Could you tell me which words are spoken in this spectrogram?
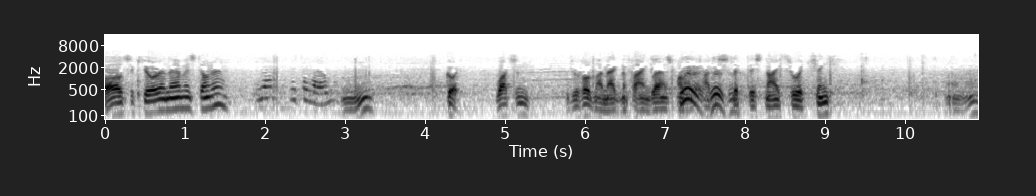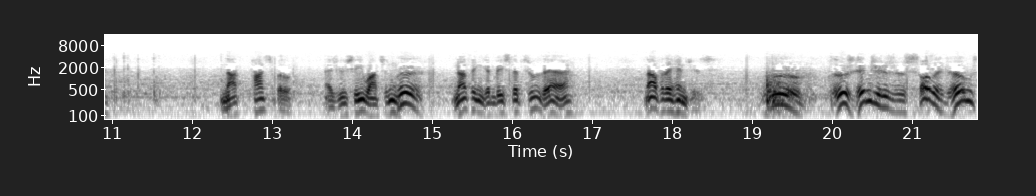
All secure in there, Miss Stoner? Yes, Mr. Holmes. hmm Good. Watson, would you hold my magnifying glass while I Yes, try yes, to slip this knife through a chink? Uh-huh. Not possible. As you see, Watson, Yeah. nothing can be slipped through there. Now for the hinges. Oh, those hinges are solid, Holmes.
